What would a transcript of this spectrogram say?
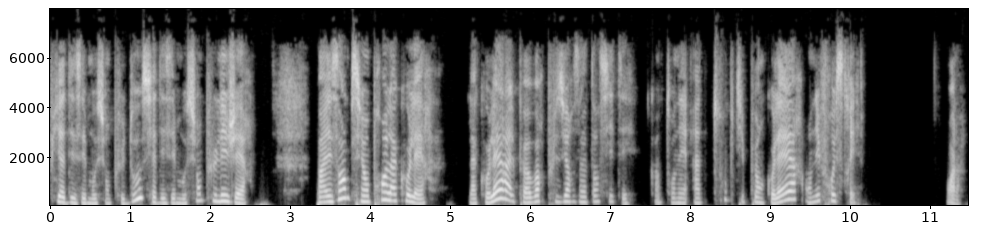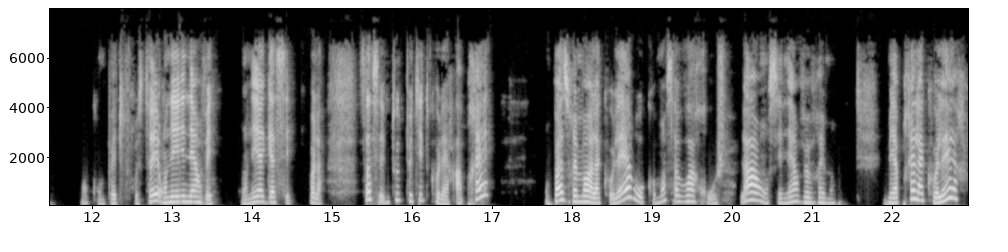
Puis il y a des émotions plus douces, il y a des émotions plus légères. Par exemple, si on prend la colère, la colère, elle peut avoir plusieurs intensités. Quand on est un tout petit peu en colère, on est frustré. Voilà. Donc on peut être frustré, on est énervé, on est agacé. Voilà. Ça, c'est une toute petite colère. Après, on passe vraiment à la colère où on commence à voir rouge. Là, on s'énerve vraiment. Mais après la colère,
